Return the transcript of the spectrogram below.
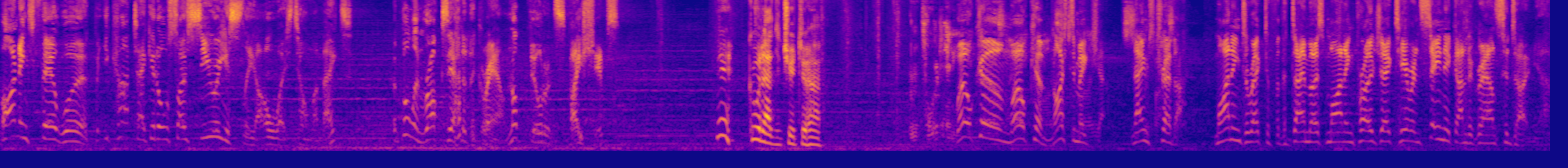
Mining's fair work, but you can't take it all so seriously, I always tell my mates. We're pulling rocks out of the ground, not building spaceships. Yeah, good attitude to have. Welcome, welcome. Nice to meet you. Name's Trevor, mining director for the Deimos mining project here in scenic underground Cydonia.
